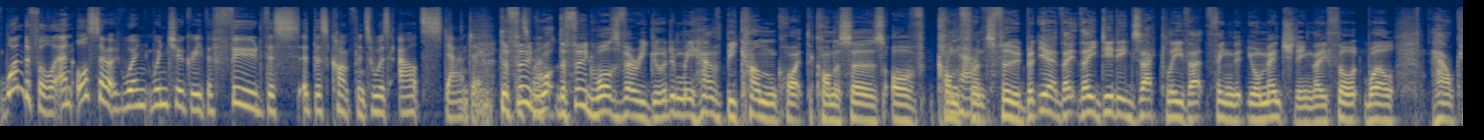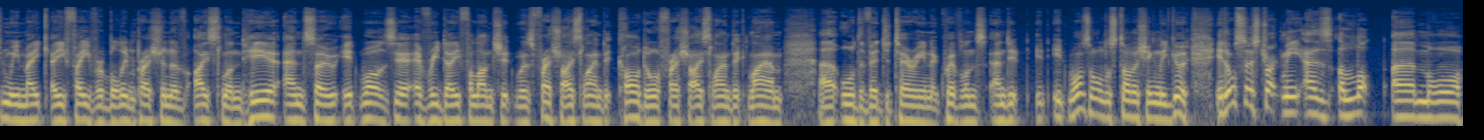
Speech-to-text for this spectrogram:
wonderful. And also, wouldn't you agree, the food this at this conference was outstanding. The food, well. the food was very good, and we have become quite the connoisseurs of conference food. But yeah, they they did exactly that thing that you're mentioning. They thought, well, how can we make a favourable impression of Iceland here? And so it was yeah, every day for lunch. It was fresh Icelandic cod or fresh Icelandic lamb, uh, or the vegetarian equivalents, and it, it it was all astonishingly good. It also struck me as a lot uh, more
